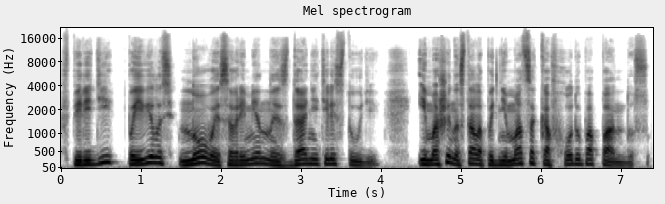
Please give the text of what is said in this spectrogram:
Впереди появилось новое современное здание телестудии, и машина стала подниматься ко входу по пандусу.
